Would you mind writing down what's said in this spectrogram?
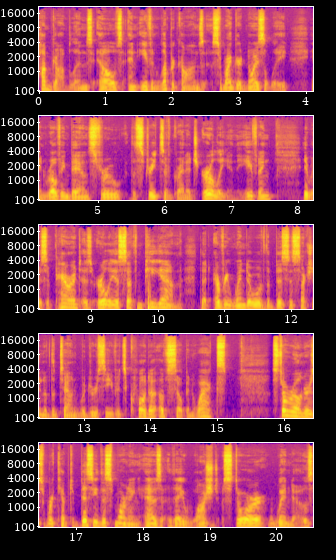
Hobgoblins, elves, and even leprechauns swaggered noisily in roving bands through the streets of Greenwich early in the evening. It was apparent as early as 7 p.m. that every window of the business section of the town would receive its quota of soap and wax. Store owners were kept busy this morning as they washed store windows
